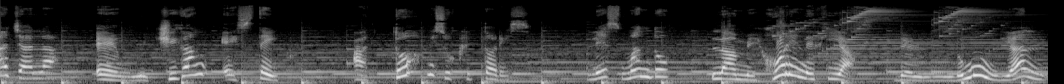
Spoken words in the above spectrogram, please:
Ayala en Michigan State. A todos mis suscriptores les mando la mejor energía del mundo mundial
